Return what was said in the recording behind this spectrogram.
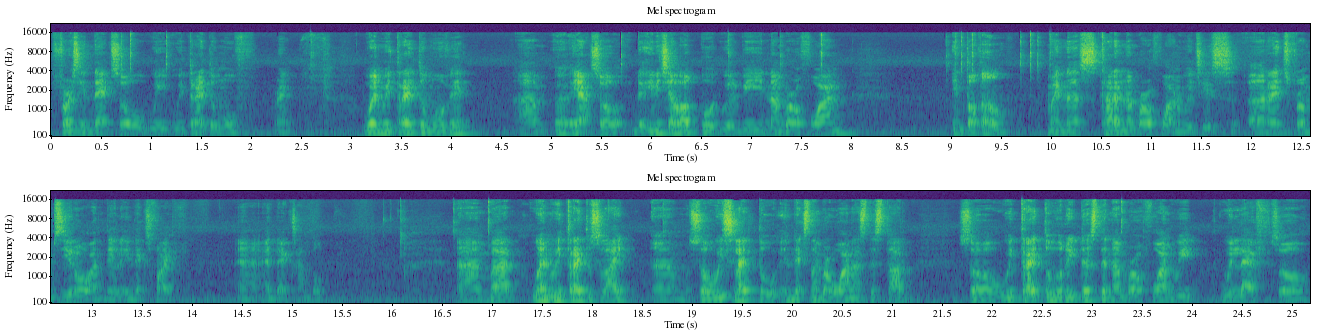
first index so we, we try to move right? When we try to move it um, uh, yeah so the initial output will be number of one in total minus current number of one which is uh, range from 0 until index 5 uh, at the example. Um, but when we try to slide um, so we slide to index number one as the start. So we try to reduce the number of one we we left. So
